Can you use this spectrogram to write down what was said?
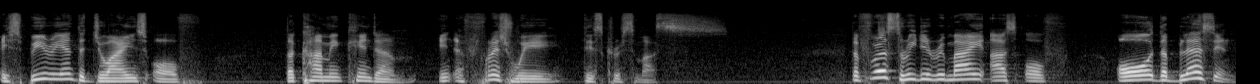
experience the joys of the coming kingdom in a fresh way this Christmas. The first reading reminds us of all the blessing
